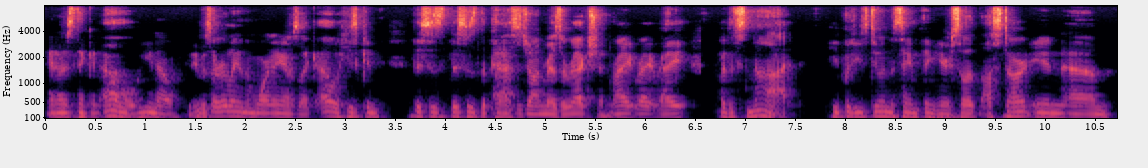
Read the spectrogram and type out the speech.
and I was thinking, oh, you know, it was early in the morning. I was like, oh, he's con- this is this is the passage on resurrection, right, right, right. But it's not. He, but he's doing the same thing here. So I'll start in um,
